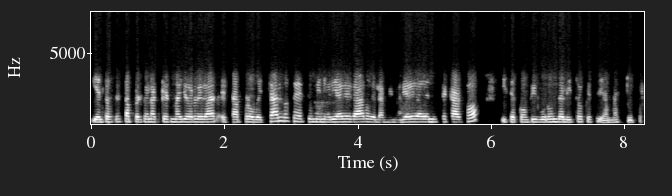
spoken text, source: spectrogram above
y entonces esta persona que es mayor de edad está aprovechándose de tu minoría de edad o de la minoría de edad en este caso y se configura un delito que se llama estupro.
